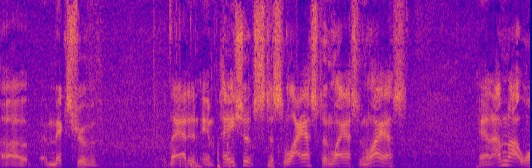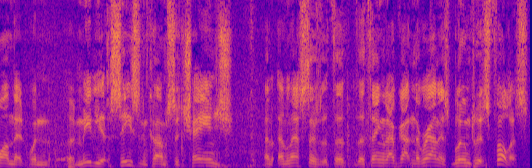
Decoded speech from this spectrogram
Uh, a mixture of that and impatiens just last and last and last. And I'm not one that when immediate season comes to change, unless there's the, the thing that I've got in the ground has bloomed to its fullest.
